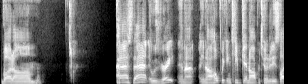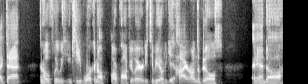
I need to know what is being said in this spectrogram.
But um, past that, it was great, and I you know I hope we can keep getting opportunities like that, and hopefully we can keep working up our popularity to be able to get higher on the bills. And uh,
